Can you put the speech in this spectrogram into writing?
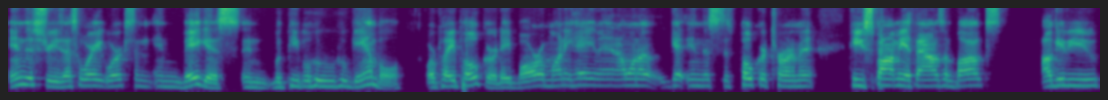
industries. That's where it works in, in Vegas and with people who who gamble or play poker. They borrow money. Hey man, I want to get in this this poker tournament can you spot me a thousand bucks? I'll give you,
